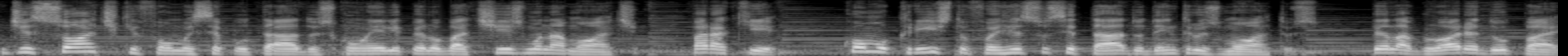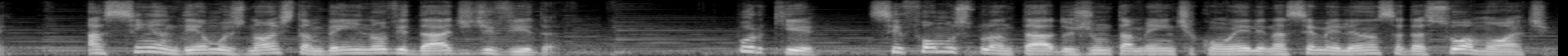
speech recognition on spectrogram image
De sorte que fomos sepultados com ele pelo batismo na morte, para que, como Cristo foi ressuscitado dentre os mortos, pela glória do Pai, assim andemos nós também em novidade de vida. Porque, se fomos plantados juntamente com ele na semelhança da sua morte,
